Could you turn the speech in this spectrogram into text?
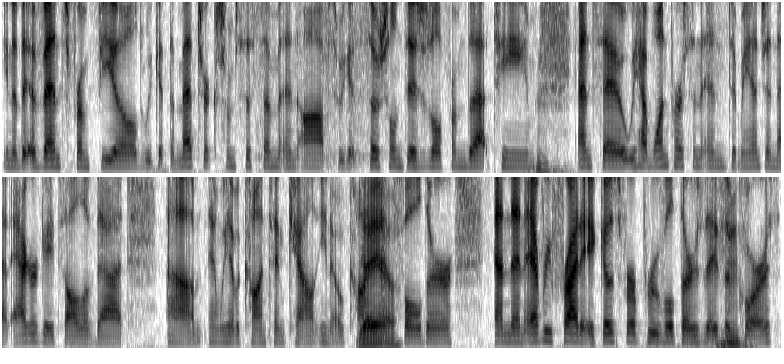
you know, the events from field. We get the metrics from system and ops. We get social and digital from that team. Hmm. And so we have one person in demand gen that aggregates all of that. Um, and we have a content count, you know, content yeah, yeah. folder. And then every Friday it goes for approval Thursdays, of hmm. course.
